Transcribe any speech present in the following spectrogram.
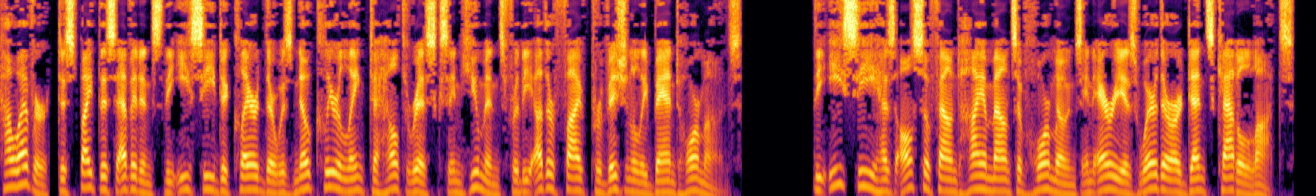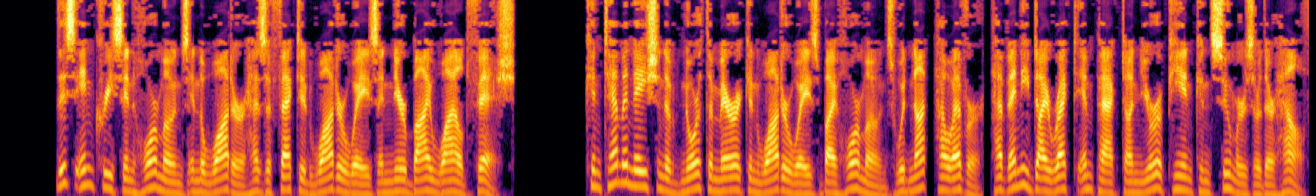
However, despite this evidence the EC declared there was no clear link to health risks in humans for the other five provisionally banned hormones. The EC has also found high amounts of hormones in areas where there are dense cattle lots. This increase in hormones in the water has affected waterways and nearby wild fish. Contamination of North American waterways by hormones would not, however, have any direct impact on European consumers or their health.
